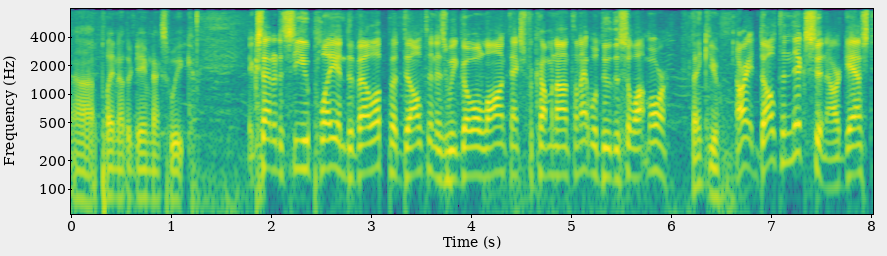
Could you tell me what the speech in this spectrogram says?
uh, play another game next week. Excited to see you play and develop, uh, Dalton, as we go along. Thanks for coming on tonight. We'll do this a lot more. Thank you. All right, Dalton Nixon, our guest.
